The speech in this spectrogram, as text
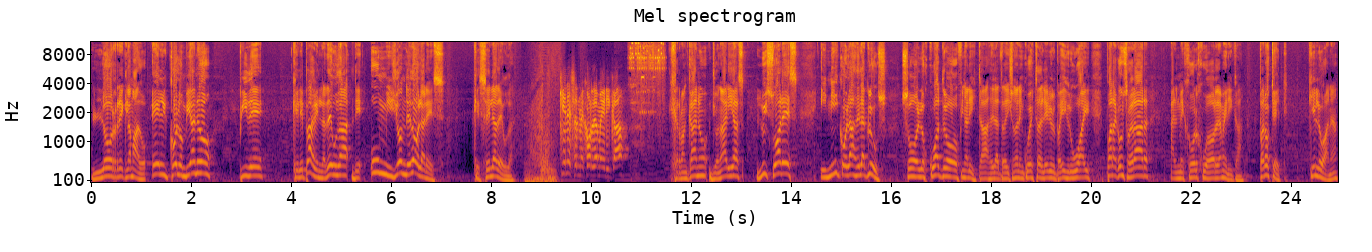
lo reclamado. El colombiano pide que le paguen la deuda de un millón de dólares que se le adeuda. ¿Quién es el mejor de América? Germán Cano, John Arias, Luis Suárez y Nicolás de la Cruz. Son los cuatro finalistas de la tradicional encuesta del diario El País de Uruguay para consagrar al mejor jugador de América. Para usted, ¿quién lo gana?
